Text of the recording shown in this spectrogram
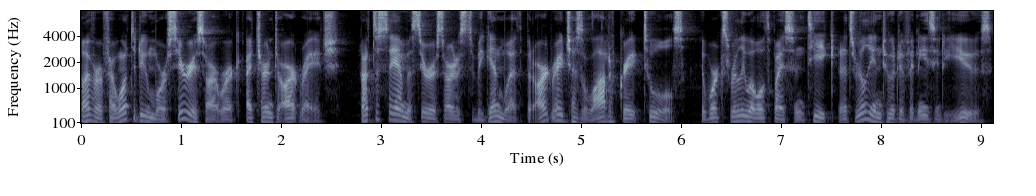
However, if I want to do more serious artwork, I turn to ArtRage. Not to say I'm a serious artist to begin with, but ArtRage has a lot of great tools. It works really well with my Cintiq, and it's really intuitive and easy to use.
